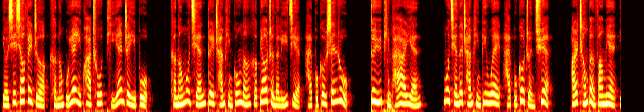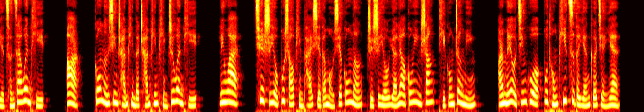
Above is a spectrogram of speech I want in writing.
有些消费者可能不愿意跨出体验这一步，可能目前对产品功能和标准的理解还不够深入。对于品牌而言，目前的产品定位还不够准确，而成本方面也存在问题。二、功能性产品的产品品质问题。另外，确实有不少品牌写的某些功能只是由原料供应商提供证明。而没有经过不同批次的严格检验，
